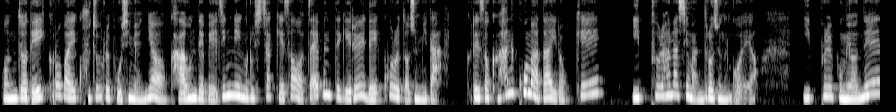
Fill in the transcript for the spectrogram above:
먼저 네이크로바의 구조를 보시면요. 가운데 매직링으로 시작해서 짧은뜨기를 4코를 떠줍니다. 그래서 그 한 코마다 이렇게 잎을 하나씩 만들어주는 거예요. 잎을 보면은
